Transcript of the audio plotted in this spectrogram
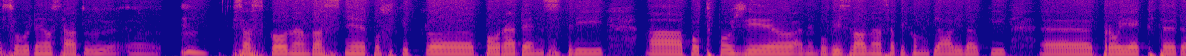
svobodného státu Sasko nám vlastně poskytl poradenství a podpořil, nebo vyzval nás, abychom udělali velký eh, projekt, do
